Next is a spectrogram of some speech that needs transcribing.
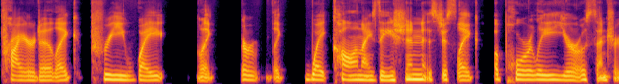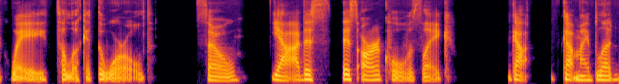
prior to like pre-white like or like white colonization is just like a poorly eurocentric way to look at the world. So yeah this this article was like got got my blood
